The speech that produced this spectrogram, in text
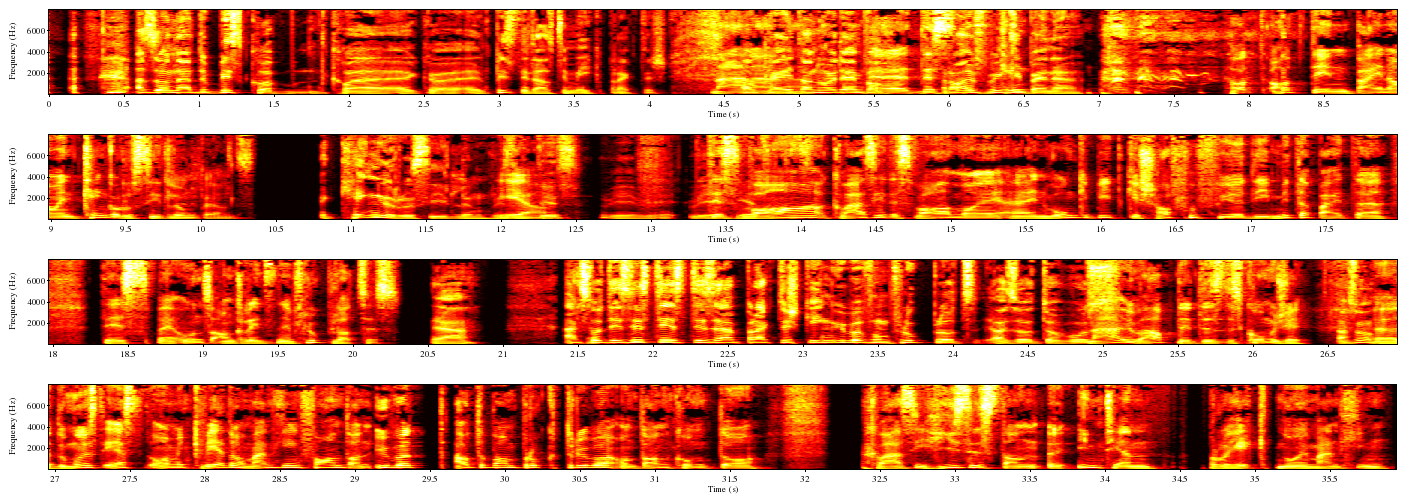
also nein, du bist kein, kein, kein, bist nicht aus dem Eck praktisch. Nein, okay, nein, dann halt einfach Äh, das Ralf Winkelbeiner. Hat, hat den Beinamen Kängurusiedlung bei uns. Kängurusiedlung, wie Ja. ist das? Wie, wie, wie Das war quasi, das war mal ein Wohngebiet geschaffen für die Mitarbeiter des bei uns angrenzenden Flugplatzes. Ja. Ach so, das ist das, das auch praktisch gegenüber vom Flugplatz, also da wo Nein, überhaupt nicht. Das ist das Komische. Ach so. Äh, du musst erst einmal quer durch Manching fahren, dann über die Autobahnbrücke drüber und dann kommt da quasi hieß es dann äh, intern Projekt Neu Manching,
